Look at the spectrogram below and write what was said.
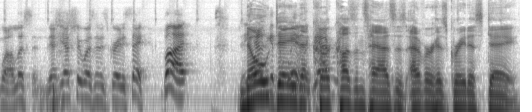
Well, listen, y- yesterday wasn't his greatest day, but no to get the day that Kirk average- Cousins has is ever his greatest day.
